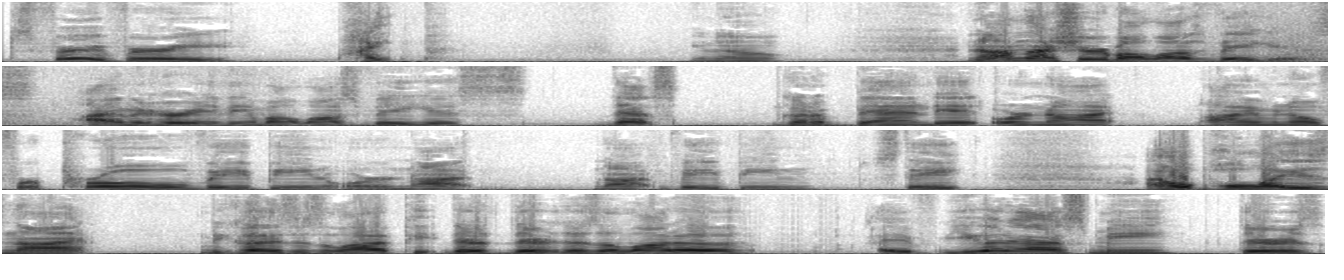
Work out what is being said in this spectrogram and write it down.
Just very very hype, you know. Now I'm not sure about Las Vegas. I haven't heard anything about Las Vegas that's gonna ban it or not. I don't even know if we're pro vaping or not not vaping state. I hope Hawaii is not because there's a lot of people there, there there's a lot of if you gotta ask me, there's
